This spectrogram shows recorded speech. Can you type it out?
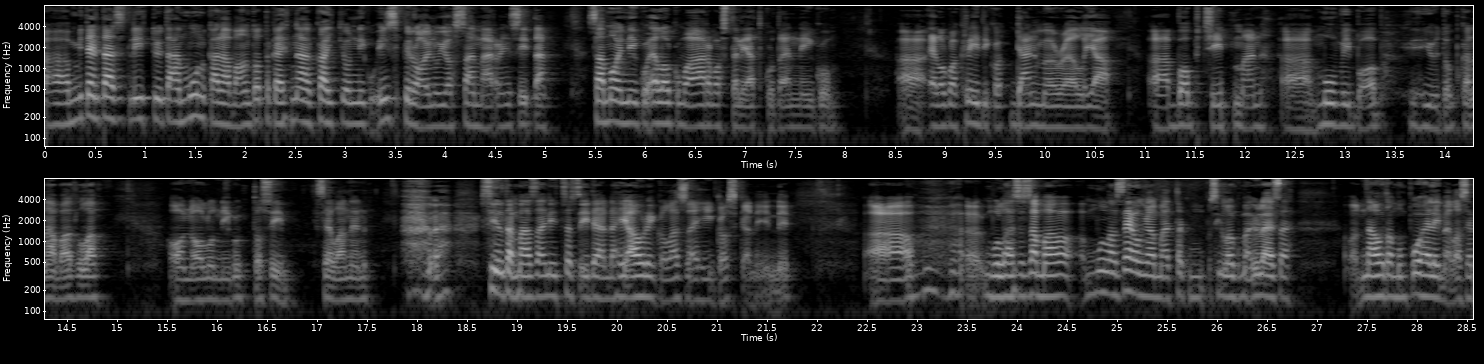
Uh, miten tämä sitten liittyy tähän mun kanavaan? Totta kai nämä kaikki on niinku inspiroinut jossain määrin sitä. Samoin niinku elokuva-arvostelijat, kuten niinku, uh, elokuvakriitikot Dan Murrell ja uh, Bob Chipman uh, Movie Bob YouTube-kanavalla on ollut niinku tosi sellainen siltä mä sain itse asiassa idean näihin aurinkolaseihin, koska niin, niin uh, mulla on se sama, mulla on se ongelma, että kun, silloin kun mä yleensä nautan mun puhelimella, se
